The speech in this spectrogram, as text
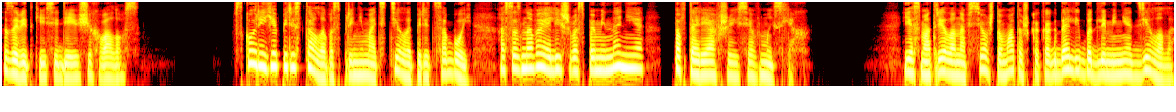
завитки сидеющих волос. Вскоре я перестала воспринимать тело перед собой, осознавая лишь воспоминания, повторявшиеся в мыслях. Я смотрела на все, что матушка когда-либо для меня делала,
